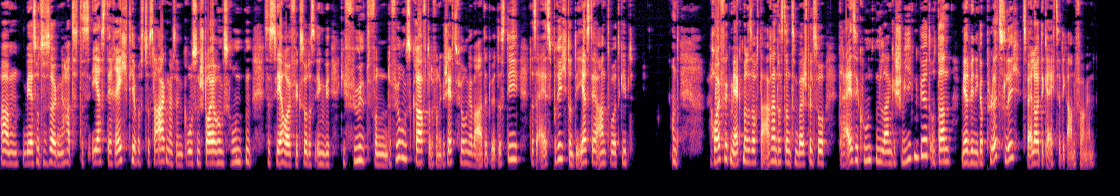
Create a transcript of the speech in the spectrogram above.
Ähm, wer sozusagen hat das erste Recht, hier was zu sagen. Also in großen Steuerungsrunden ist es sehr häufig so, dass irgendwie gefühlt von der Führungskraft oder von der Geschäftsführung erwartet wird, dass die das Eis bricht und die erste Antwort gibt. Und Häufig merkt man das auch daran, dass dann zum Beispiel so drei Sekunden lang geschwiegen wird und dann mehr oder weniger plötzlich zwei Leute gleichzeitig anfangen.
